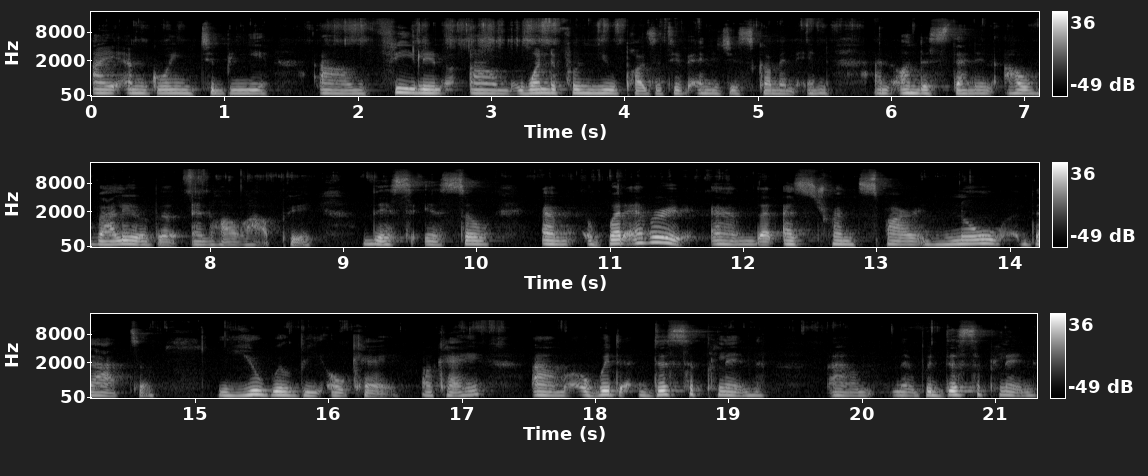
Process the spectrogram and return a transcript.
I am going to be um, feeling um, wonderful new positive energies coming in and understanding how valuable and how happy this is. So, um, whatever um, that has transpired, know that you will be okay. Okay, um, with discipline, um, with discipline,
